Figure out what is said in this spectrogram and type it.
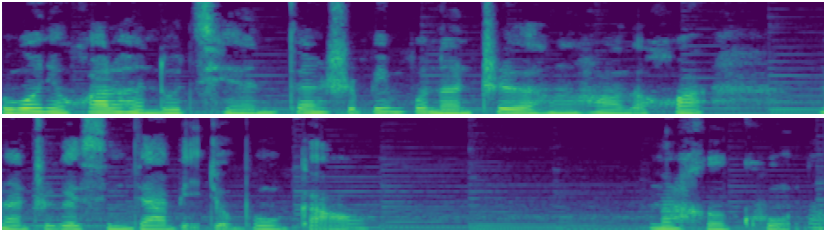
如果你花了很多钱，但是并不能治得很好的话，那这个性价比就不高。那何苦呢？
